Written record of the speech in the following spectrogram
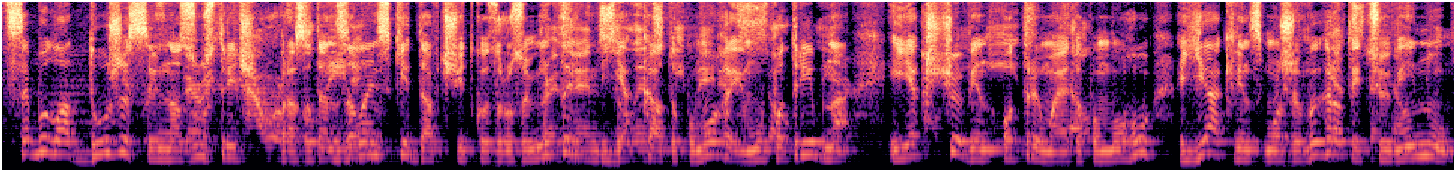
Це була дуже сильна зустріч. Президент Зеленський дав чітко зрозуміти, яка допомога йому потрібна, і якщо він отримає допомогу, як він зможе виграти цю війну.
